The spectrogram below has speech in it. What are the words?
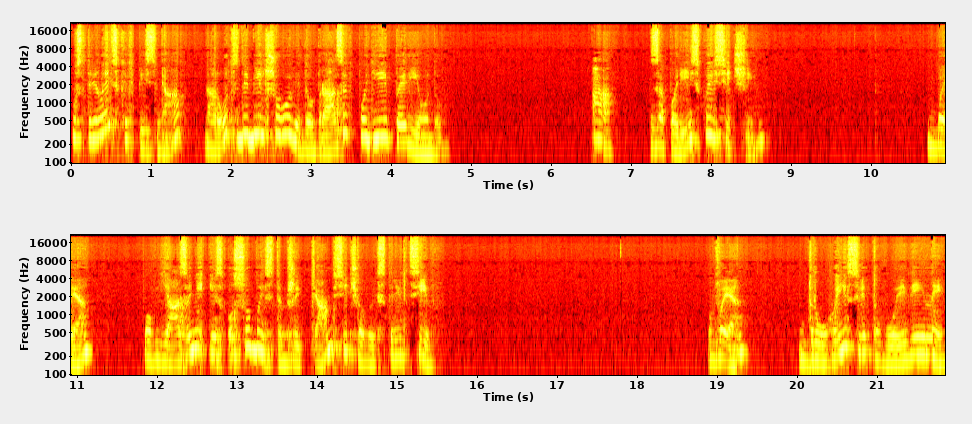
У стрілецьких піснях народ здебільшого відобразив події періоду А. Запорізької січі. Б. Пов'язані із особистим життям січових стрільців. В. Другої світової війни.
